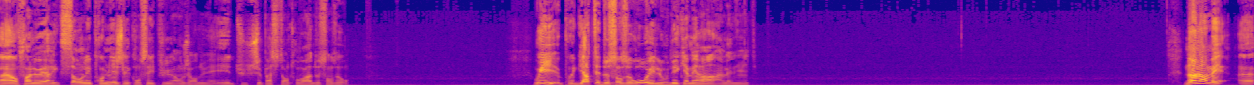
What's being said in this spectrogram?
Enfin, le RX100, les premiers, je les conseille plus hein, aujourd'hui. Et tu, je sais pas si tu en trouveras à 200 euros. Oui, garde tes 200 euros et loue des caméras, à la limite. Non, non, mais euh,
